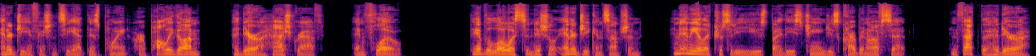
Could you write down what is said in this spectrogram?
energy efficiency at this point are Polygon, Hedera Hashgraph, and Flow. They have the lowest initial energy consumption, and any electricity used by these chains is carbon offset, in fact, the Hedera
